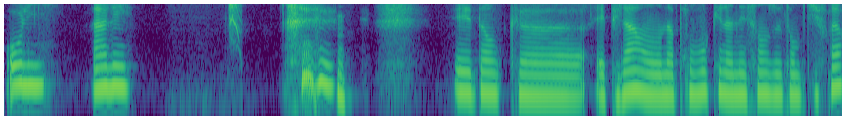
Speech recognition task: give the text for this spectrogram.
Au lit, allez. et donc, euh, et puis là, on a provoqué la naissance de ton petit frère,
